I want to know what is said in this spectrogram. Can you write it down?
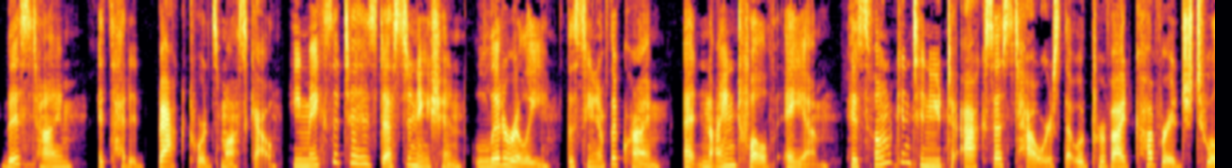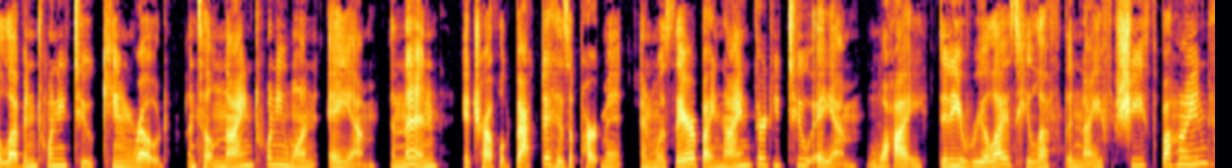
This time, it's headed back towards Moscow. He makes it to his destination, literally the scene of the crime, at 9:12 a.m. His phone continued to access towers that would provide coverage to 1122 King Road until 9:21 a.m. And then it traveled back to his apartment and was there by 9:32 a.m. Why? Did he realize he left the knife sheath behind?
